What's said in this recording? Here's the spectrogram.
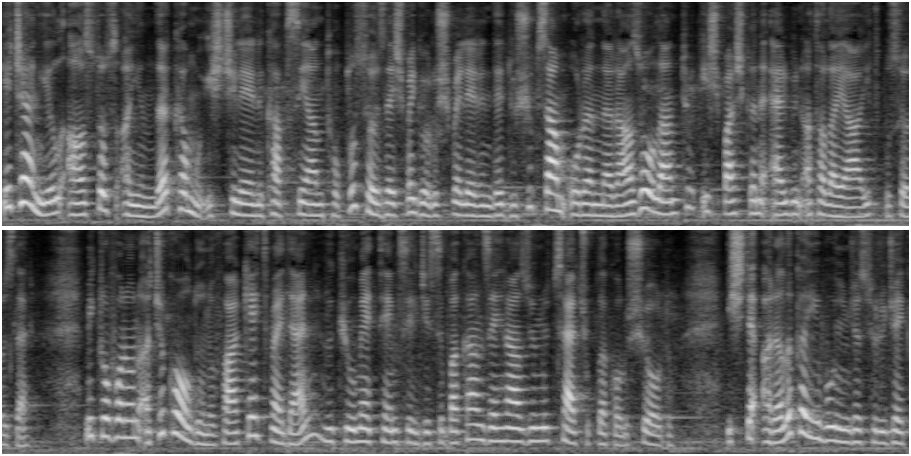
Geçen yıl Ağustos ayında kamu işçilerini kapsayan toplu sözleşme görüşmelerinde düşük zam oranına razı olan Türk İş Başkanı Ergün Atalay'a ait bu sözler. Mikrofonun açık olduğunu fark etmeden hükümet temsilcisi Bakan Zehra Zümrüt Selçuk'la konuşuyordu. İşte Aralık ayı boyunca sürecek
